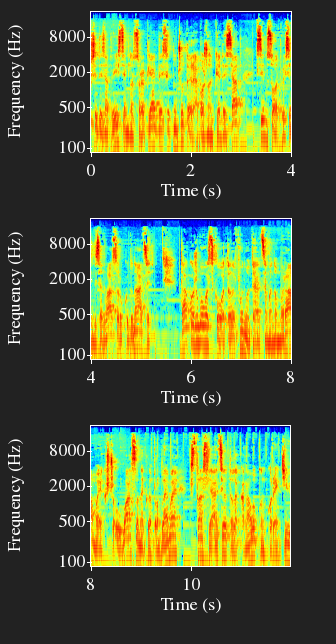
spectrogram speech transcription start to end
068 045 1004 або ж 050 782 4011. Також обов'язково телефонуйте цими номерами, якщо у вас виникли проблеми з трансляцією телеканалу Конкурент ТВ.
